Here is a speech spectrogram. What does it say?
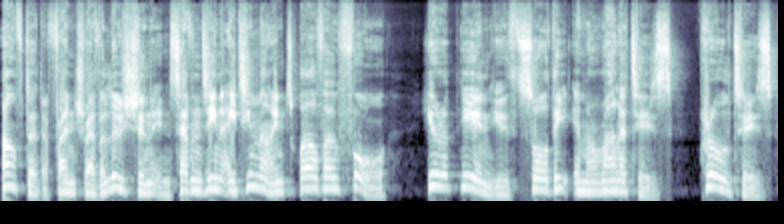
After the French Revolution in 1789 1204, European youth saw the immoralities, cruelties,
